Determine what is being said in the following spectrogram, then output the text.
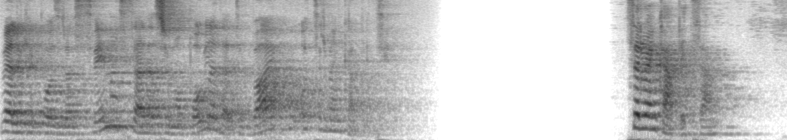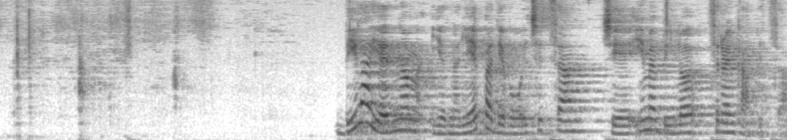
Veliki pozdrav svima, sada ćemo pogledati bajku o Crvenkapici. Crvenkapica Bila jednom jedna lijepa djevojčica čije je ime bilo Crvenkapica.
